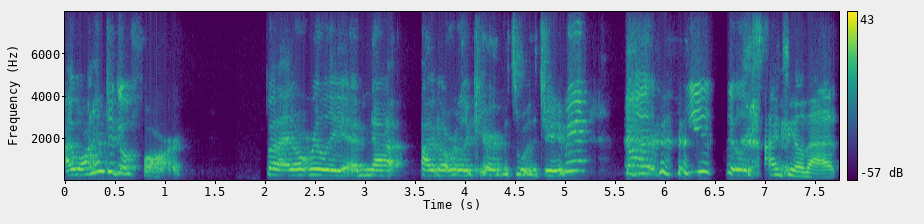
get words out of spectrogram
I want him to go far. But I don't really I'm not I don't really care if it's with Jamie. But he's really I feel that.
